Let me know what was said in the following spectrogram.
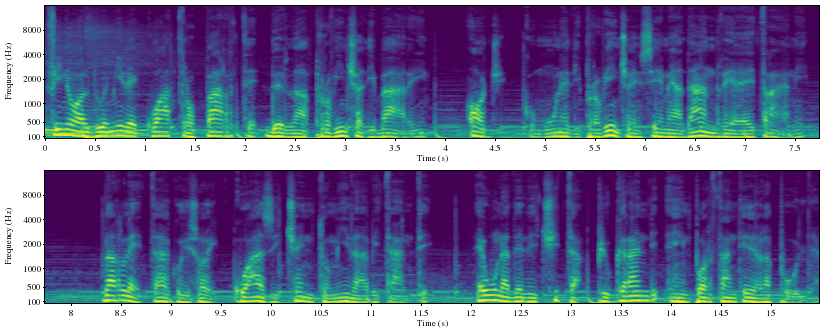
Fino al 2004 parte della provincia di Bari, oggi comune di provincia insieme ad Andria e Trani, Barletta, con i suoi quasi 100.000 abitanti, è una delle città più grandi e importanti della Puglia.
